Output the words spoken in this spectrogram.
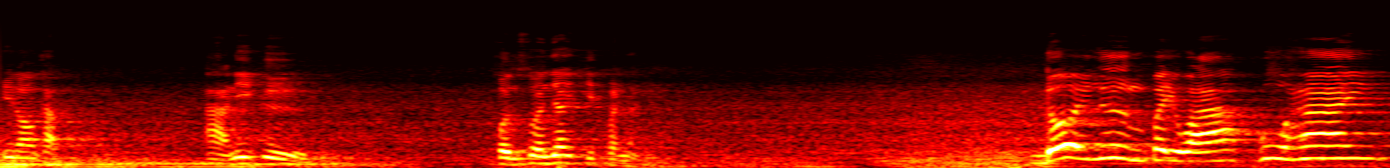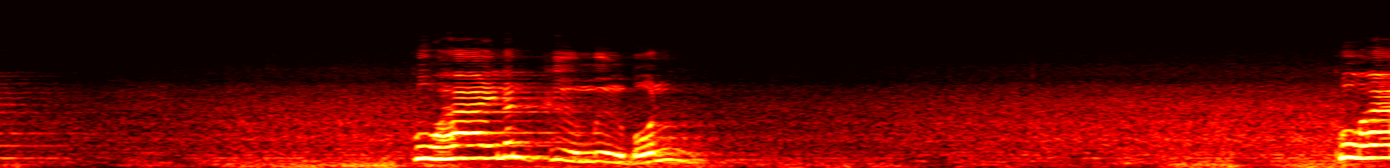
พี่น้องครับ อ่านี่คือ คนส่วนใหญ่คิดปานนั้น โดยลืมไปว่า ผู้ให้ผู้ให้นั่นคือมือบน ผู้ให้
